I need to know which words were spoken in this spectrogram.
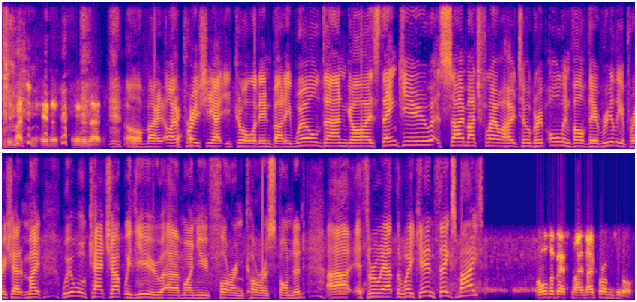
too much ahead of, ahead of that. Oh, mate, I appreciate you calling in, buddy. Well done, guys. Thank you so much, Flower Hotel Group. All involved there. Really appreciate it, mate. We will catch up with you, uh, my new foreign correspondent, uh, throughout the weekend. Thanks, mate. All the best, mate. No problems at all.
